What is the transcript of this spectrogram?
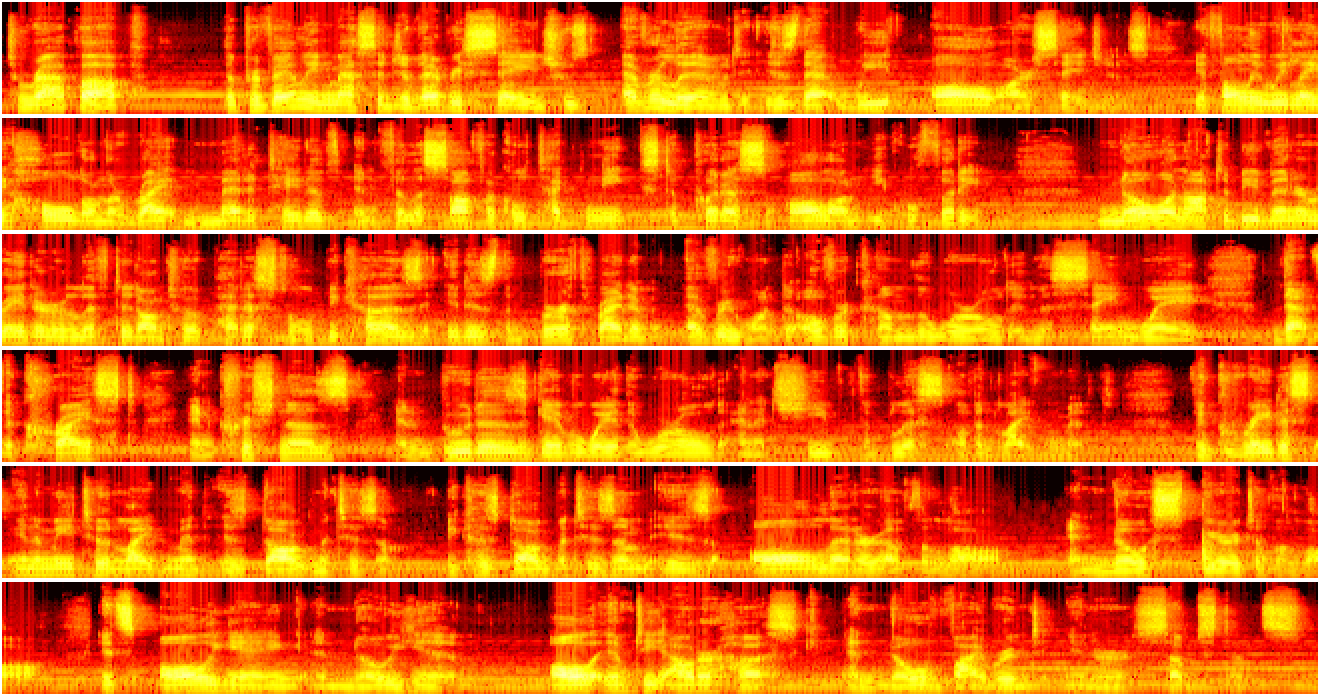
To wrap up, the prevailing message of every sage who's ever lived is that we all are sages, if only we lay hold on the right meditative and philosophical techniques to put us all on equal footing. No one ought to be venerated or lifted onto a pedestal because it is the birthright of everyone to overcome the world in the same way that the Christ and Krishnas and Buddhas gave away the world and achieved the bliss of enlightenment. The greatest enemy to enlightenment is dogmatism, because dogmatism is all letter of the law and no spirit of the law. It's all yang and no yin, all empty outer husk and no vibrant inner substance.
